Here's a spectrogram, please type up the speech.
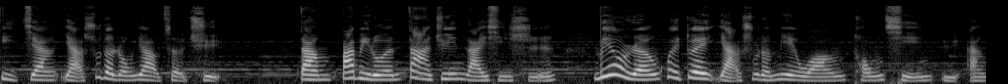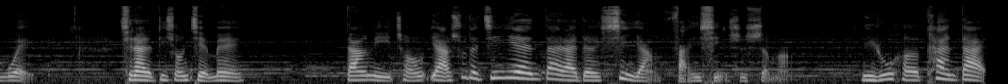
必将亚述的荣耀撤去。当巴比伦大军来袭时，没有人会对亚述的灭亡同情与安慰。亲爱的弟兄姐妹，当你从亚述的经验带来的信仰反省是什么？你如何看待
